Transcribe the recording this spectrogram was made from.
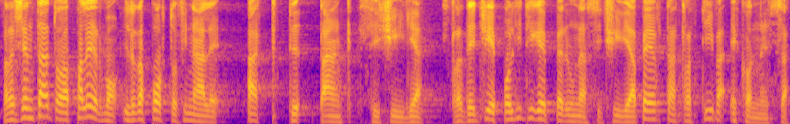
Presentato a Palermo il rapporto finale Act Tank Sicilia, strategie politiche per una Sicilia aperta, attrattiva e connessa,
